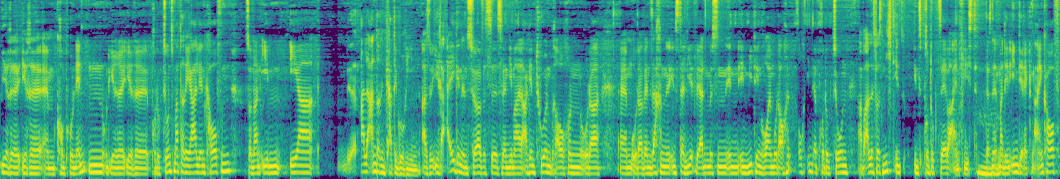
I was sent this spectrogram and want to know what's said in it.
ihre, ihre ähm, Komponenten und ihre, ihre Produktionsmaterialien kaufen, sondern eben eher alle anderen Kategorien, also ihre eigenen Services, wenn die mal Agenturen brauchen oder, ähm, oder wenn Sachen installiert werden müssen in, in Meetingräumen oder auch, auch in der Produktion, aber alles, was nicht ins, ins Produkt selber einfließt. Das nennt man den indirekten Einkauf.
